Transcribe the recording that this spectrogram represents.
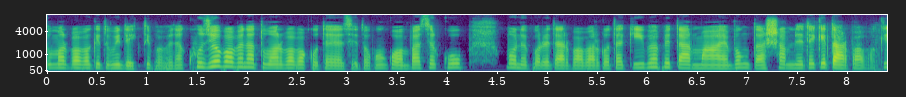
তোমার বাবাকে তুমি দেখতে পাবে না, খুঁজেও পাবে না তোমার বাবা কোথায় আছে। তখন কম্পাসের খুব মনে পড়ে তার বাবার কথা, কীভাবে তার মা এবং তার সামনে থেকে তার বাবাকে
